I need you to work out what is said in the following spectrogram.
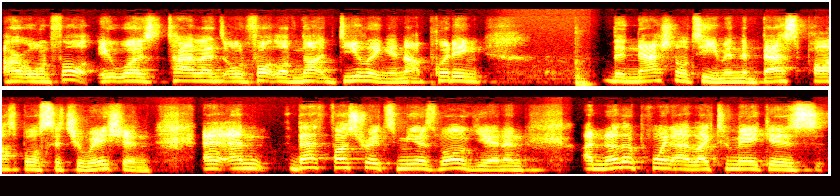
our own fault. It was thailand's own fault of not dealing and not putting the national team in the best possible situation. And, and that frustrates me as well Gian. and another point i'd like to make is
